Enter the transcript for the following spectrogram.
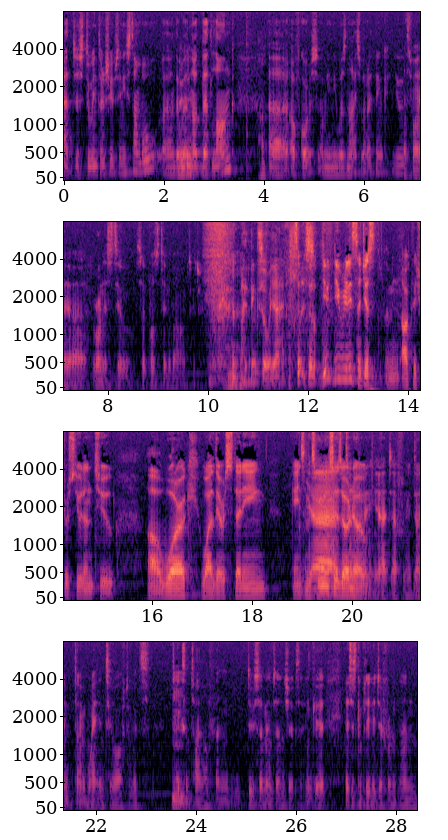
had just two internships in Istanbul. Uh, they Very were good. not that long. Uh-huh. Uh, of course, I mean it was nice, but I think you. that's why uh, Ron is still so positive about architecture. I think so. Yeah. So, so do, you, do you really suggest, I mean, architecture student to uh, work while they're studying, gain some Yeah, experiences, or no? Yeah, definitely. Don't don't wait until afterwards. Take Mm. some time off and do some internships. I think it, it's just completely different, and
